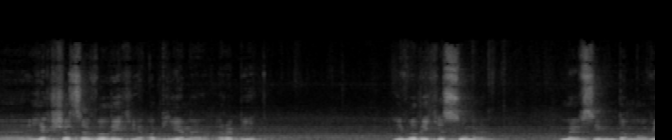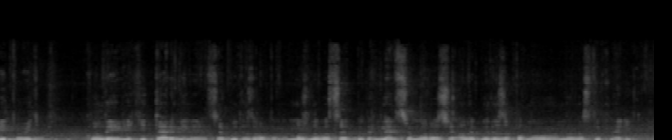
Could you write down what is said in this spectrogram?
Е, Якщо це великі об'єми робіт і великі суми, ми всім дамо відповідь, коли, в які терміни це буде зроблено. Можливо, це буде не в цьому році, але буде заплановано на наступний рік.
